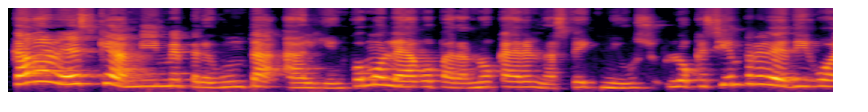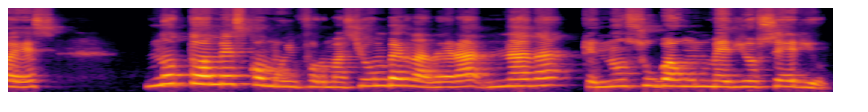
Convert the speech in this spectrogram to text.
Cada vez que a mí me pregunta alguien cómo le hago para no caer en las fake news, lo que siempre le digo es, no tomes como información verdadera nada que no suba un medio serio.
